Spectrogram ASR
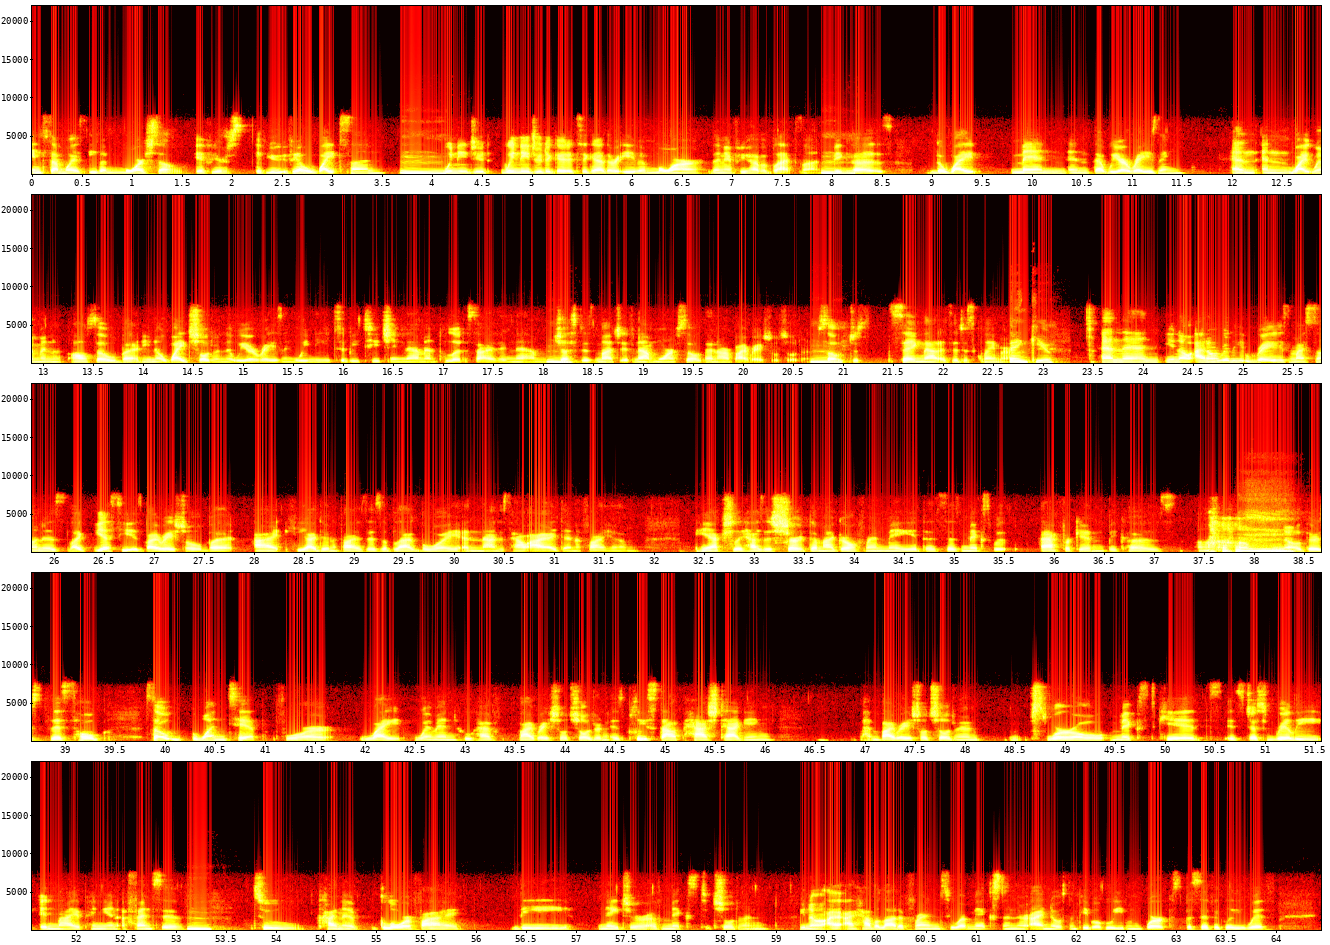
in some ways even more so if you're if you if you have a white son mm. we need you we need you to get it together even more than if you have a black son mm. because the white men and that we are raising and and white women also but you know white children that we are raising we need to be teaching them and politicizing them mm. just as much if not more so than our biracial children so just saying that as a disclaimer thank you and then you know i don't really raise my son as like yes he is biracial but i he identifies as a black boy and that is how i identify him. He actually has a shirt that my girlfriend made that says mixed with african because um, you know there's this whole so one tip for white women who have biracial children is please stop hashtagging biracial children swirl mixed kids. It's just really in my opinion offensive mm. to kind of glorify the nature of mixed children. You know I, I have a lot of friends who are mixed and there, i know some people who even work specifically with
